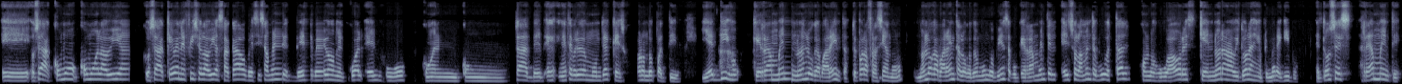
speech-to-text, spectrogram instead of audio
eh, o sea, cómo, cómo él había, o sea, qué beneficio le había sacado precisamente de este periodo en el cual él jugó con el, con, o sea, en este periodo del Mundial que fueron dos partidos. Y él dijo que realmente no es lo que aparenta, estoy parafraseando, ¿no? No es lo que aparenta lo que todo el mundo piensa, porque realmente él, solamente pudo estar con los jugadores que no eran habituales en el primer equipo. Entonces, realmente,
